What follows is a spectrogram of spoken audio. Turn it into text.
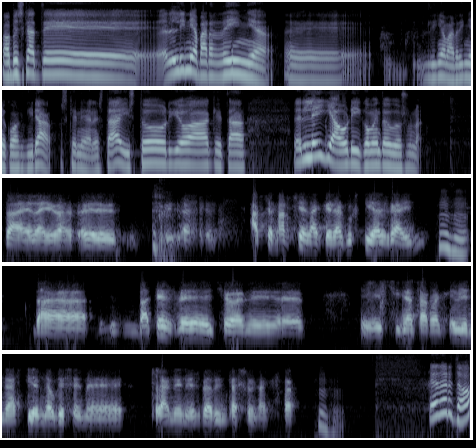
ba, bizkat, eh, linea bardina, eh, linea bardinekoak dira, azkenean, ez da, historioak eta leia hori komentatu duzuna. Bai, bai, ba, e, arte martxelak erakustiaz gain, Mhm. ba, batez be, txeban, e, e, txinatarrak euren artien daukezen e, klanen ezberdintasunak, ez da. Ederto,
